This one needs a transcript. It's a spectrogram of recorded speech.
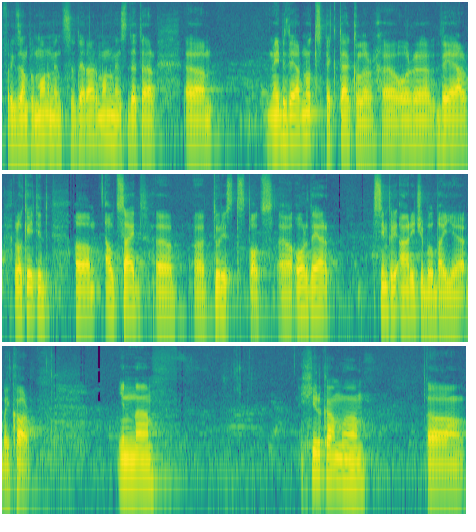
for example, monuments, there are monuments that are um, maybe they are not spectacular uh, or uh, they are located um, outside tourist spots or they are simply unreachable by by car. In here come um,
